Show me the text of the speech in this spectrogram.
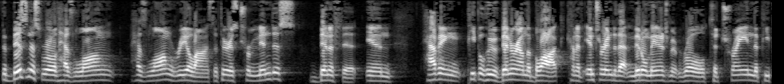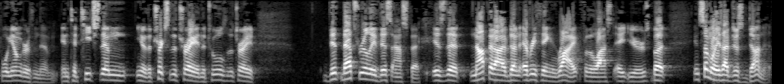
the business world has long, has long realized that there is tremendous benefit in having people who have been around the block kind of enter into that middle management role to train the people younger than them and to teach them, you know, the tricks of the trade and the tools of the trade th- that's really this aspect, is that not that I've done everything right for the last eight years, but in some ways I've just done it.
